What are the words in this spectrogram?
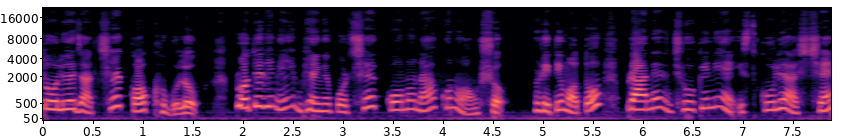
তলিয়ে যাচ্ছে কক্ষগুলো। প্রতিদিনই ভেঙে পড়ছে কোনো না কোনো অংশ। রীতিমতো প্রাণের ঝুঁকি নিয়ে স্কুলে আসছেন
